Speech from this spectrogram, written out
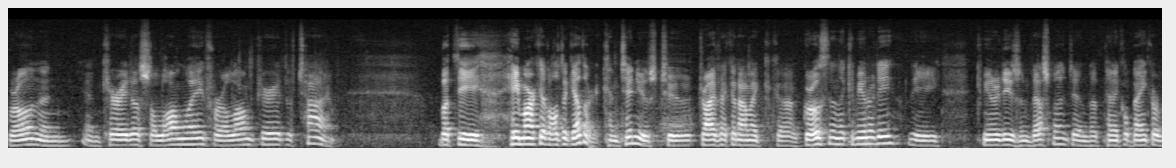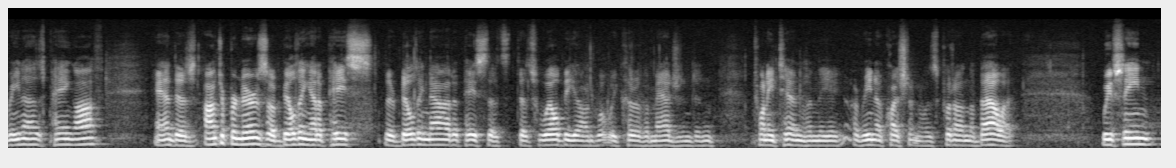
grown and, and carried us a long way for a long period of time. But the Haymarket altogether continues to drive economic uh, growth in the community. The community's investment in the Pinnacle Bank Arena is paying off. And as entrepreneurs are building at a pace, they're building now at a pace that's, that's well beyond what we could have imagined in 2010 when the arena question was put on the ballot. We've seen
